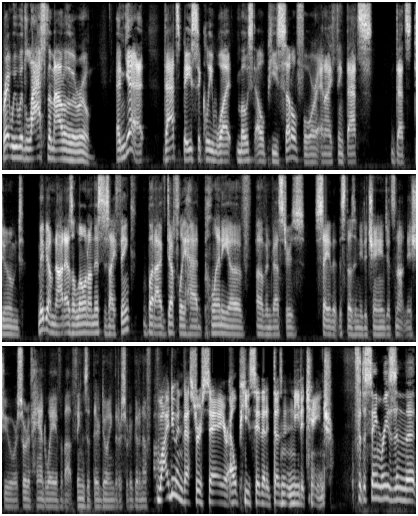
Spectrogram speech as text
Right? We would laugh them out of the room. And yet that's basically what most lps settle for and i think that's that's doomed. Maybe i'm not as alone on this as i think but i've definitely had plenty of of investors say that this doesn't need to change, it's not an issue, or sort of hand wave about things that they're doing that are sort of good enough. Why do investors say or LPs say that it doesn't need a change? For the same reason that,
